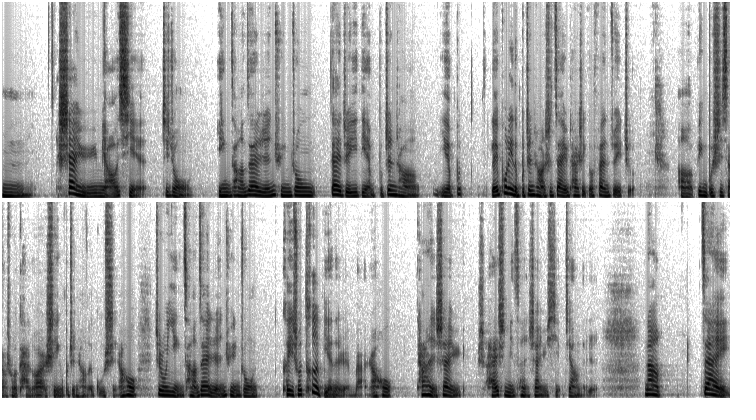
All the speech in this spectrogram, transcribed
嗯，善于描写这种隐藏在人群中带着一点不正常，也不雷普利的不正常是在于他是一个犯罪者，呃，并不是想说卡罗尔是一个不正常的故事。然后这种隐藏在人群中可以说特别的人吧，然后他很善于，还是米斯很善于写这样的人。那在。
